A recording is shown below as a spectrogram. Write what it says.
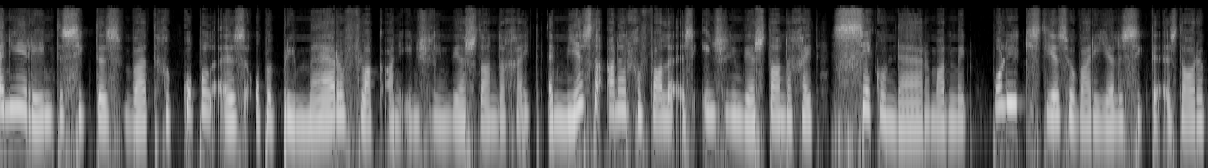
inherente siektes wat gekoppel is op 'n primêre vlak aan insulienweerstandigheid. In meeste ander gevalle is insulienweerstandigheid sekondêr, maar met polikistese ovariële siekte is daar 'n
